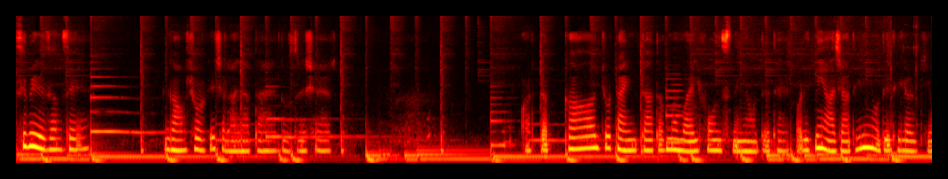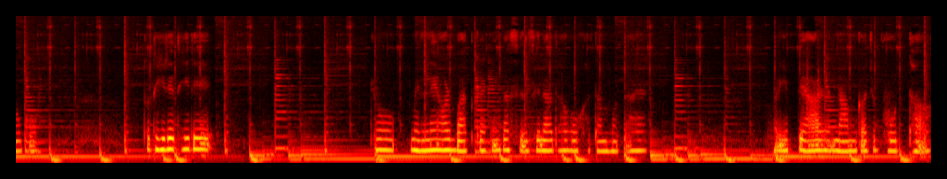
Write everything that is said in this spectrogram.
किसी भी रीज़न से गाँव छोड़ के चला जाता है दूसरे शहर। और तब का जो टाइम था, तब मोबाइल फ़ोन्स नहीं होते थे और इतनी आज़ादी नहीं होती थी लड़कियों को। तो धीरे धीरे जो मिलने और बात करने का सिलसिला था, वो ख़त्म होता है। और ये प्यार नाम का जो भूत था,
